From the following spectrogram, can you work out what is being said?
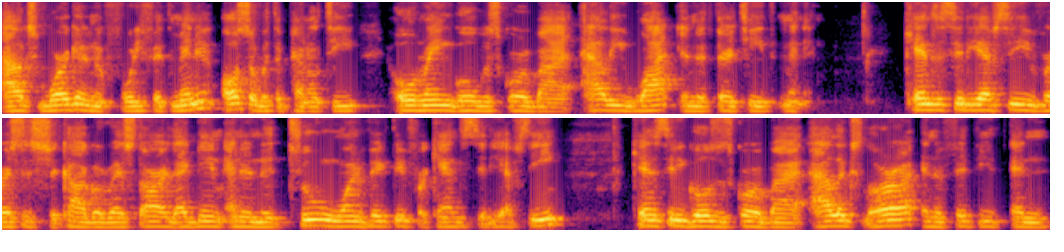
Alex Morgan in the 45th minute, also with a penalty. OL Reign goal was scored by Ally Watt in the 13th minute. Kansas City FC versus Chicago Red Star. That game ended in a 2 1 victory for Kansas City FC. Kansas City goals were scored by Alex Loera in the 50th and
